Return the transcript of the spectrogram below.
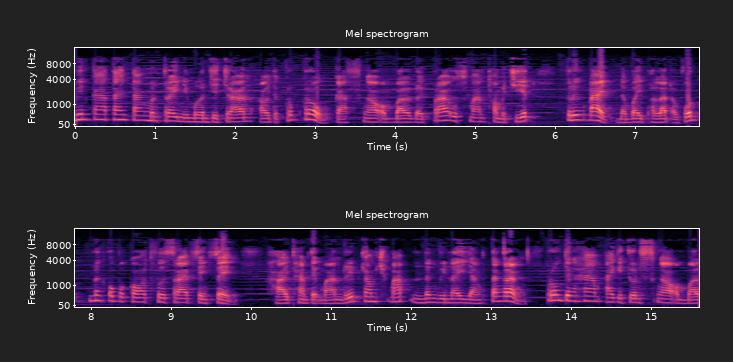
មានការតែងតាំងមន្ត្រីនិមឺនជាច្រើនឲ្យទៅគ្រប់គ្រងការស្ងោរអំបិលដោយប្រើឧស្ម័នធម្មជាតិគ្រឿងដែកដើម្បីផលិតអាវុធនិងឧបករណ៍ធ្វើស្រែផ្សេងៗហើយថែមទាំងបានរៀបចំច្បាប់និងវិន័យយ៉ាងតឹងរ៉ឹងព្រមទាំងហាមឯកជនស្ងោរអំបិល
